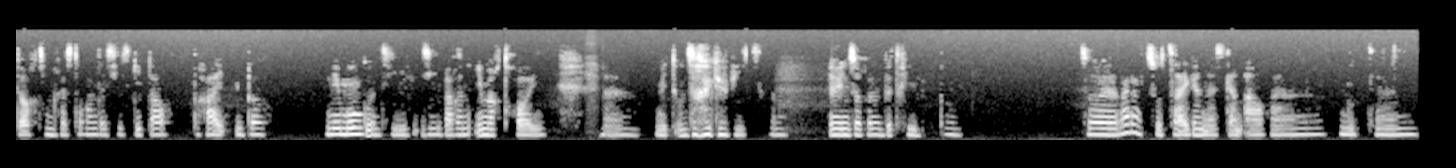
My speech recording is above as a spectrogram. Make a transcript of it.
dort im Restaurant es, es gibt auch drei Über Nehmung und sie, sie waren immer treu äh, mit unserem Gebiet, äh, unserem Betrieb. So, äh, voilà, zu zeigen, es kann auch äh, mit äh,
